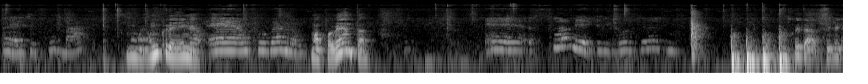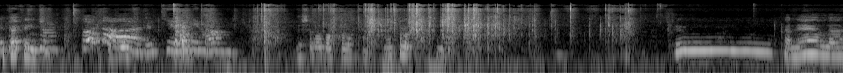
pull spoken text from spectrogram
Parece fubá. Não é um creme. Não, é um fubá não. Uma polenta? É só mesmo. Cuidado, filha, que tá quente. Toda hora que ele não... Deixa a vovó colocar. Vem colocar. Uh, canela.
